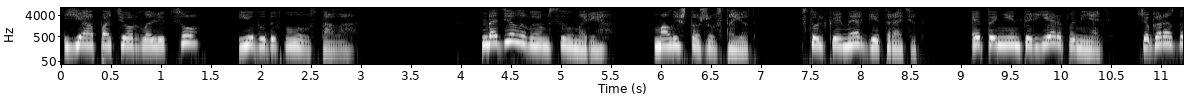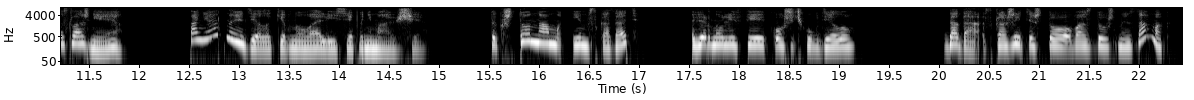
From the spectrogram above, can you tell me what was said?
Я потерла лицо и выдохнула устало. «Доделываем с Илмари. Малыш тоже устает. Столько энергии тратит. Это не интерьеры поменять. Все гораздо сложнее». «Понятное дело», — кивнула Алисия, понимающе. «Так что нам им сказать?» Вернули феи кошечку к делу. «Да-да, скажите, что воздушный замок —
